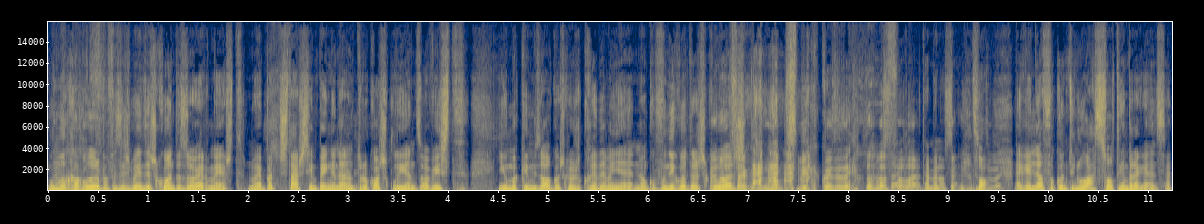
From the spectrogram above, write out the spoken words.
Uma calculadora para fazeres bem as contas, ó Ernesto. Não é para te estar sempre a enganar no troco aos clientes, ouviste? E uma camisola com as cores do Correio da Manhã. Não confundir com outras Eu não, cores. sei, não percebi que coisas é que estava a falar. Também não sei. Bom, bem. a galhofa continua à solta em Bragança.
